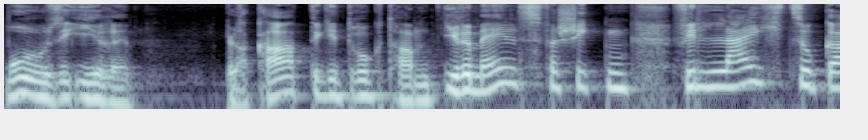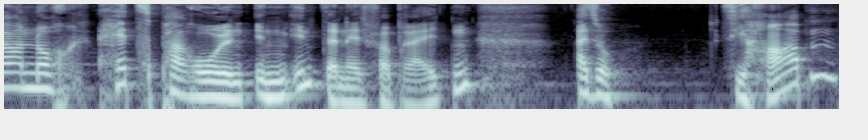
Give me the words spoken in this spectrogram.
wo sie ihre Plakate gedruckt haben, ihre Mails verschicken, vielleicht sogar noch Hetzparolen im Internet verbreiten. Also, sie haben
